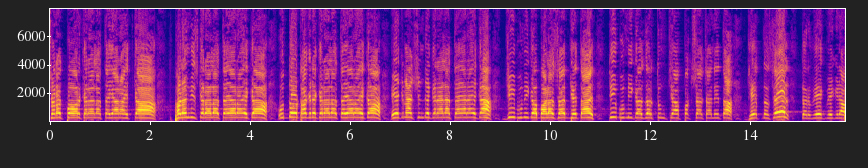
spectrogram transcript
शरद पवार करायला तयार आहेत का? फडणवीस करायला तयार आहे का? उद्धव ठाकरे करायला तयार आहे का? एकनाथ शिंदे करायला तयार आहे का? जी भूमिका बाळासाहेब घेत आहेत ती भूमिका जर तुमच्या पक्षाचा नेता घेत नसेल तर वेगवेगळ्या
